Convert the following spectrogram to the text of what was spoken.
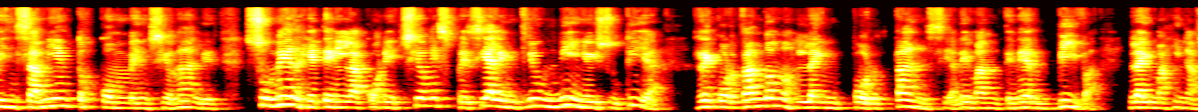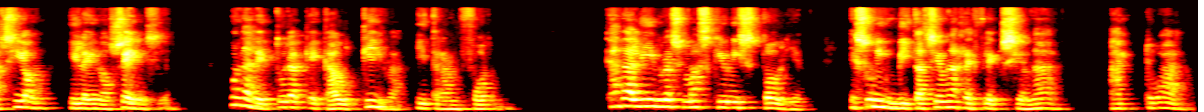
pensamientos convencionales. Sumérgete en la conexión especial entre un niño y su tía, recordándonos la importancia de mantener viva la imaginación y la inocencia una lectura que cautiva y transforma. Cada libro es más que una historia, es una invitación a reflexionar, a actuar,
